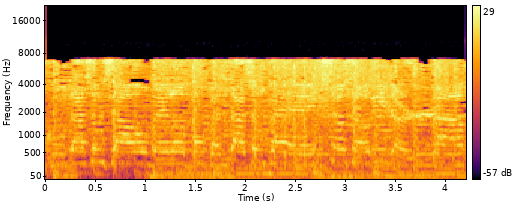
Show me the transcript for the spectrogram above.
哭大声笑，为了不烦大声呸，小小的人儿啊，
